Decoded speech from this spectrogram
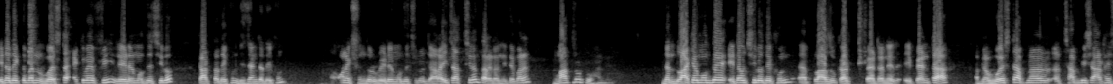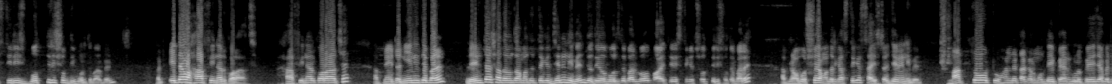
এটা দেখতে পারেন ওয়েস্টটা একেবারে ফ্রি রেডের মধ্যে ছিল। দেখুন ডিজাইনটা দেখুন, অনেক সুন্দর রেডের মধ্যে ছিল। যারাই চাচ্ছিলেন তারা এটা নিতে পারেন, মাত্র টু হান্ড্রেড দেন ব্ল্যাকের মধ্যে এটাও ছিল, দেখুন প্লাজো কাট প্যাটার্নের এই প্যান্টটা আপনার ওয়েস্টটা আপনার ছাব্বিশ, আঠাশ, তিরিশ, বত্রিশ অব্দি পড়তে পারবেন। বাট এটাও হাফ ইনার করা আছে। হাফ ইনার করা আছে, আপনি এটা নিয়ে নিতে পারেন। লেনটা সাধারণত আমাদের থেকে জেনে নেবেন, যদিও বলতে পারব পঁয়ত্রিশ থেকে ছত্রিশ হতে পারে। আপনি অবশ্যই আমাদের কাছ থেকে সাইজটা জেনে নেবেন। মাত্র টু হান্ড্রেড টাকার মধ্যে এই প্যান্টগুলো পেয়ে যাবেন।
